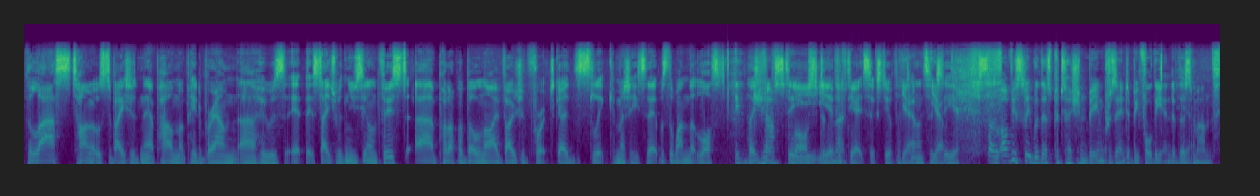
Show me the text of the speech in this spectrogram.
the last time it was debated in our Parliament, Peter Brown, uh, who was at that stage with New Zealand First, uh, put up a bill and I voted for it to go to the select committee committee. So that was the one that lost. It I think just 50, lost, yeah, 58 60 or 59 yeah, 60. Yeah. yeah. So obviously, with this petition being presented before the end of this yeah. month,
